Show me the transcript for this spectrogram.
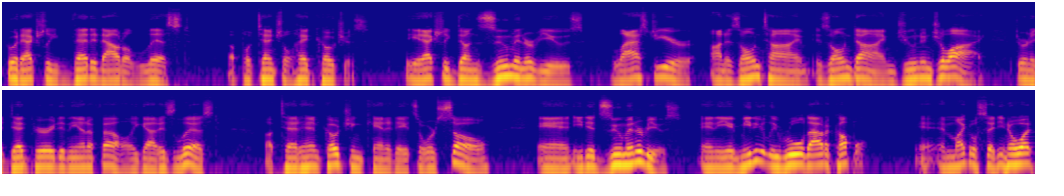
who had actually vetted out a list of potential head coaches. He had actually done Zoom interviews last year on his own time, his own dime, June and July, during a dead period in the NFL. He got his list of Ted Head coaching candidates or so, and he did Zoom interviews, and he immediately ruled out a couple and Michael said, you know what?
